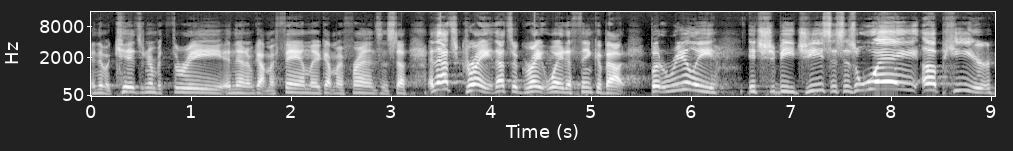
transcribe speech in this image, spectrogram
And then my kids are number three. And then I've got my family, I've got my friends and stuff. And that's great. That's a great way to think about. But really, it should be Jesus is way up here.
